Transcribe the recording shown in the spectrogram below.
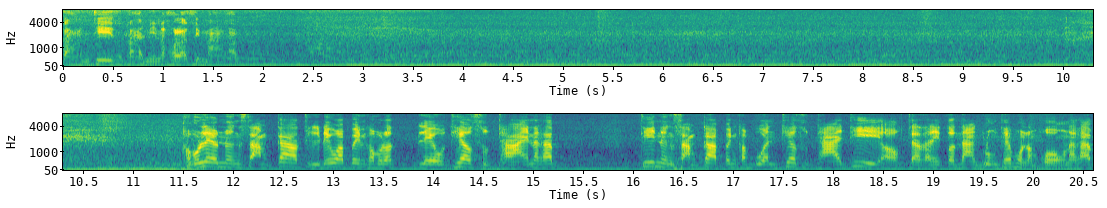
23 ที่สถานีนครราชสีมาครับขบวนเร็ว 139 ถือได้ว่าเป็นขบวนรถเร็วเที่ยวสุดท้ายนะครับ ที่ 139 เป็นขบวนเที่ยวสุดท้ายที่ออกจากสถานีต้นทางกรุงเทพหัวลำโพงนะครับ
